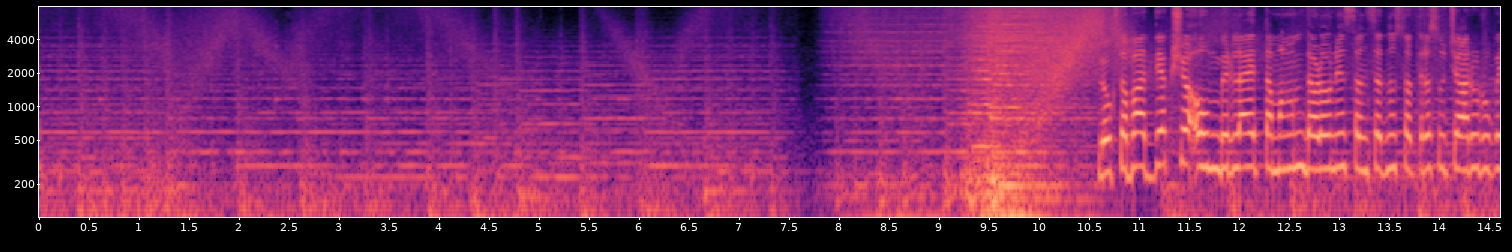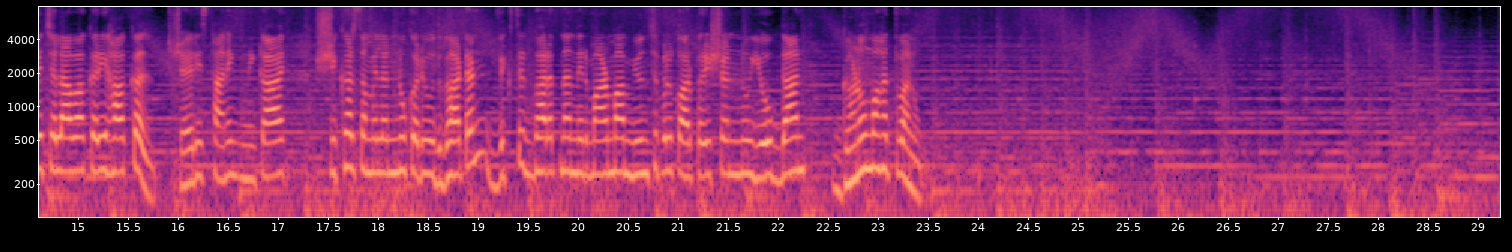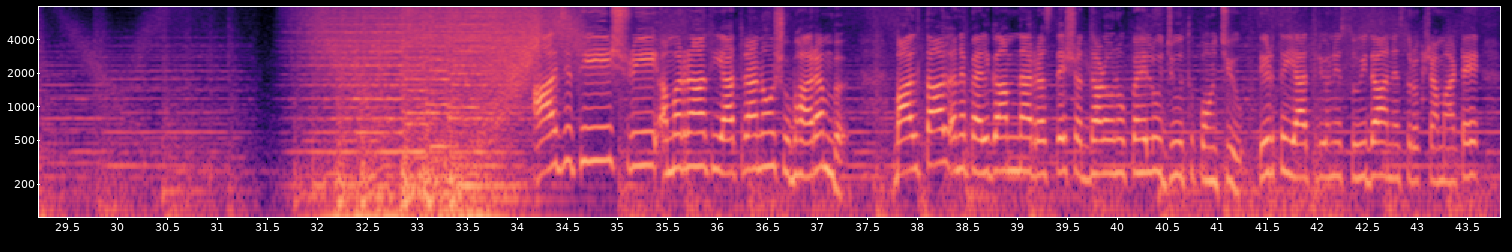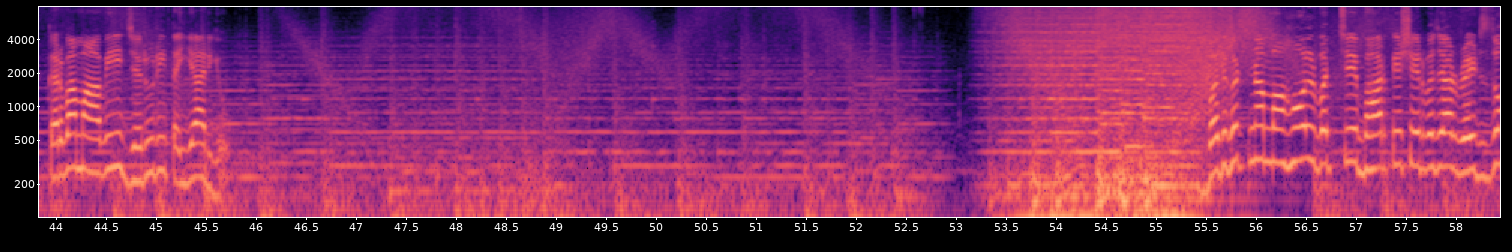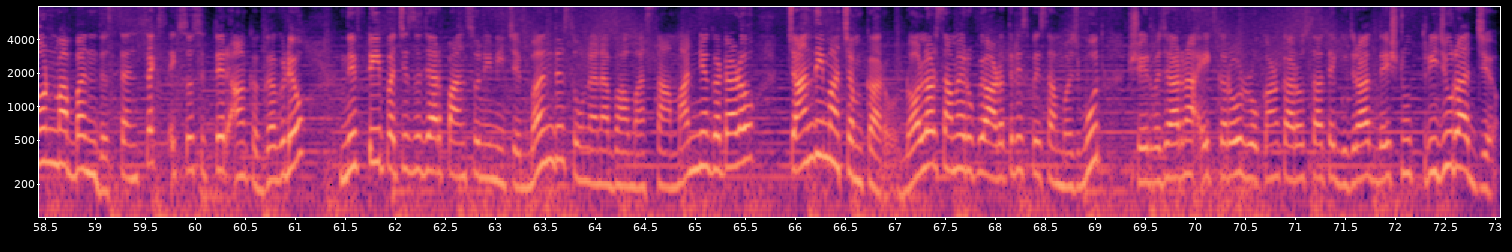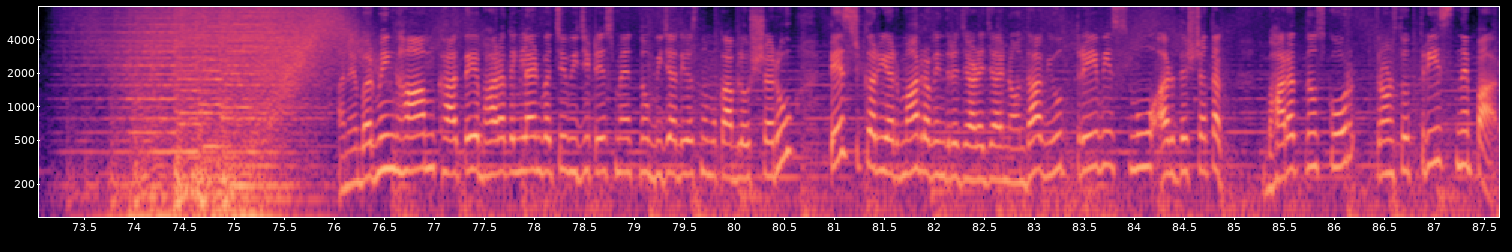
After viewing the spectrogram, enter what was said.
લોકસભા અધ્યક્ષ ઓમ બિરલાએ તમામ દળોને સંસદનું સત્ર સુચારુ રૂપે ચલાવવા કરી હાકલ. શહેરી સ્થાનિક નિકાય શિખર સંમેલનનું કર્યું ઉદ્ઘાટન. વિકસિત ભારતના નિર્માણમાં મ્યુનિસિપલ કોર્પોરેશનનું યોગદાન ઘણું મહત્વનું. આજથી શ્રી અમરનાથ યાત્રાનો શુભારંભ. બાલતાલ અને પહેલગામના રસ્તે શ્રદ્ધાળુઓનું પહેલું જૂથ પહોંચ્યું. તીર્થયાત્રીઓની સુવિધા અને સુરક્ષા માટે કરવામાં આવી જરૂરી તૈયારીઓ. વધઘટના માહોલ વચ્ચે ભારતીય શેરબજાર રેડ ઝોનમાં બંધ. સેન્સેક્સ એકસો સિત્તેર આંક ગગડ્યો. નિફ્ટી પચીસ હજાર પાંચસોની નીચે બંધ. સોનાના ભાવમાં સામાન્ય ઘટાડો. ચાંદીમાં ચમકારો. ડોલર સામે રૂપિયા આડત્રીસ પૈસા મજબૂત. શેરબજારના એક કરોડ રોકાણકારો સાથે ગુજરાત દેશનું ત્રીજું રાજ્ય. અને બર્મિંગહામ ખાતે ભારત ઇંગ્લેન્ડ વચ્ચે બીજી ટેસ્ટ મેચનો બીજા દિવસનો મુકાબલો શરૂ. ટેસ્ટ કરિયરમાં રવિન્દ્ર જાડેજાએ નોંધાવ્યું ત્રેવીસમું અર્ધશતક. ભારતનો સ્કોર ત્રણસો ત્રીસને પાર.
